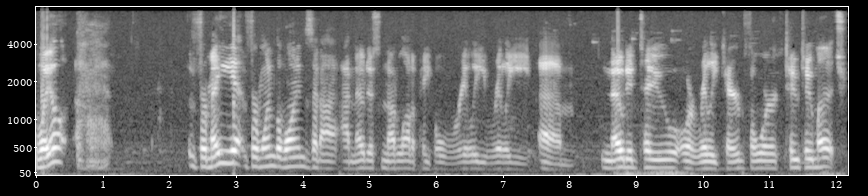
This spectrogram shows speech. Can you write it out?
Well, for me, for one of the ones that I, I noticed not a lot of people really, really um, noted to or really cared for too, too much,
